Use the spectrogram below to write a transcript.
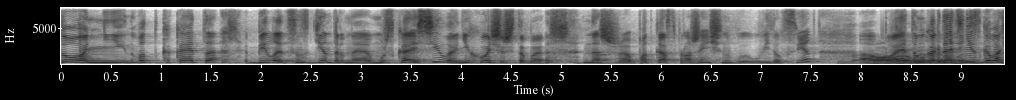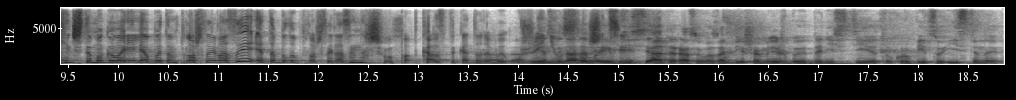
никто не... Вот какая-то белая цисгендерная мужская сила не хочет, чтобы наш э, подкаст про женщин увидел свет. А, но- Поэтому, но мы- когда мы- Денис говорит, что мы говорили об этом в прошлые разы, это было в прошлые разы нашего подкаста, который вы Да, уже Если не надо, мы и в услышите. десятый раз его запишем, лишь бы донести эту крупицу истины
